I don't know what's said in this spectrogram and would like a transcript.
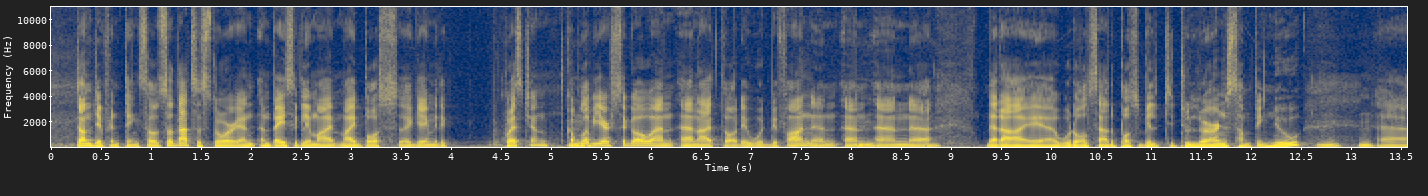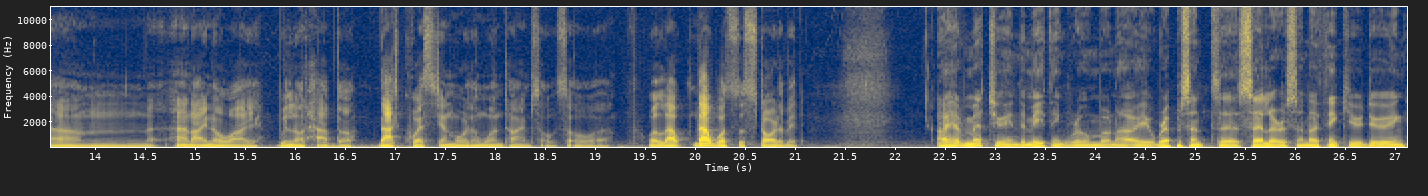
done different things. So so that's a story. And and basically, my my boss uh, gave me the question a couple Mm. of years ago, and and I thought it would be fun, and and Mm. and uh, Mm. that I uh, would also have the possibility to learn something new. Um, and I know I will not have the that question more than one time. So so uh, well that that was the start of it. I have met you in the meeting room when I represent uh, sellers, and I think you're doing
